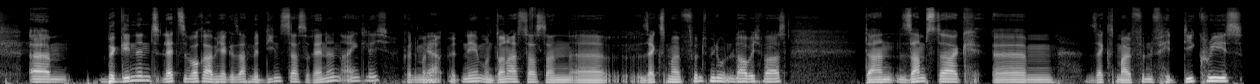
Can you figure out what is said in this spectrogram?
ähm, beginnend, letzte Woche habe ich ja gesagt, mit Dienstags Rennen eigentlich, könnte man mitnehmen. Und Donnerstags dann äh, sechs mal fünf Minuten, glaube ich, war es. Dann Samstag ähm, 6 mal 5 Hit Decrease,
